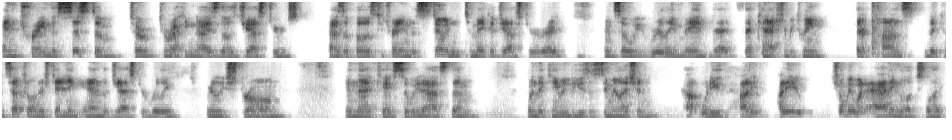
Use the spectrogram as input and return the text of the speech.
and train the system to, to recognize those gestures as opposed to training the student to make a gesture, right? And so we really made that that connection between their cons the conceptual understanding and the gesture really really strong in that case. So we'd ask them when they came in to use the simulation, how, what do you how do you how do you show me what adding looks like,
